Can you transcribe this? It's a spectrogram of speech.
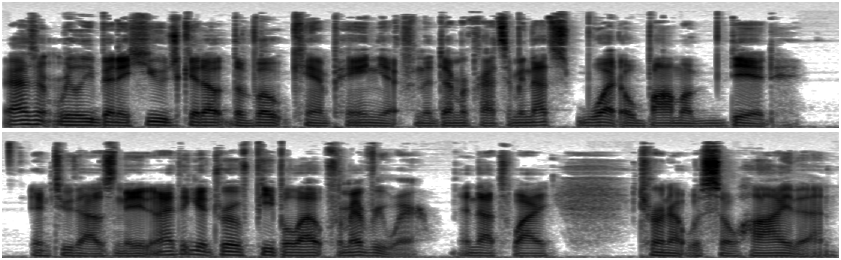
there hasn't really been a huge get out the vote campaign yet from the Democrats. I mean, that's what Obama did in 2008, and I think it drove people out from everywhere, and that's why turnout was so high then.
